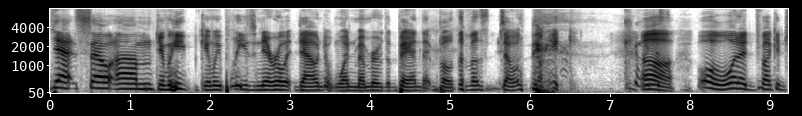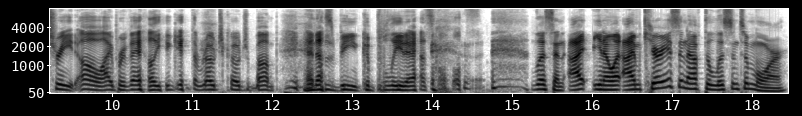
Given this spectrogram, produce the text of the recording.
yeah. So, um, Can we can we please narrow it down to one member of the band that both of us don't like? oh, oh, what a fucking treat! Oh, I prevail. You get the Roach Koach bump, and us being complete assholes. listen, I you know what? I'm curious enough to listen to more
